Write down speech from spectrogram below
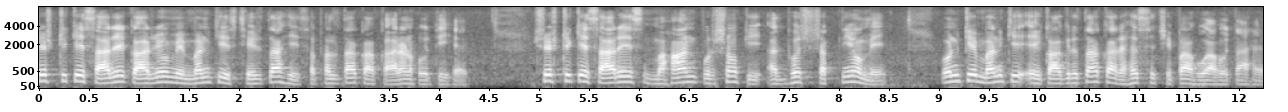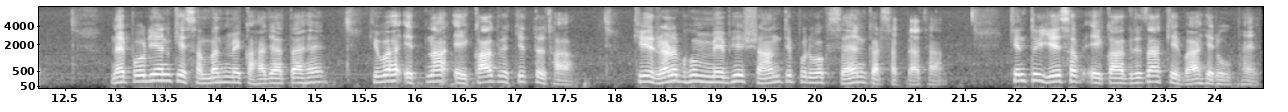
सृष्टि के सारे कार्यों में मन की स्थिरता ही सफलता का कारण होती है। सृष्टि के सारे महान पुरुषों की अद्भुत शक्तियों में उनके मन की एकाग्रता का रहस्य छिपा हुआ होता है। नेपोलियन के संबंध में कहा जाता है कि वह इतना एकाग्र चित्र था कि रणभूमि में भी शांतिपूर्वक सहन कर सकता था। किंतु ये सब एकाग्रता के बाह्य रूप हैं।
